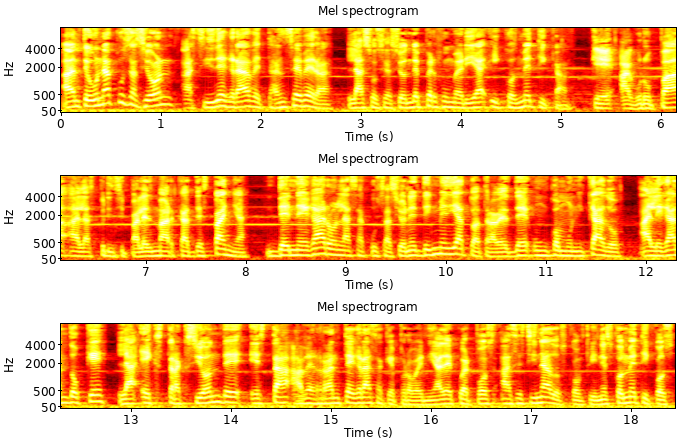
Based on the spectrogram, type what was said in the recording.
Ante una acusación así de grave, tan severa, la Asociación de Perfumería y Cosmética, que agrupa a las principales marcas de España, denegaron las acusaciones de inmediato a través de un comunicado, alegando que la extracción de esta aberrante grasa que provenía de cuerpos asesinados con fines cosméticos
